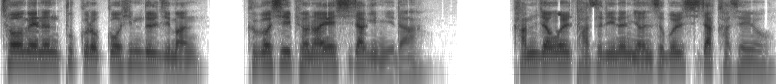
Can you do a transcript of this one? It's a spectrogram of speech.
처음에는 부끄럽고 힘들지만 그것이 변화의 시작입니다. 감정을 다스리는 연습을 시작하세요.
